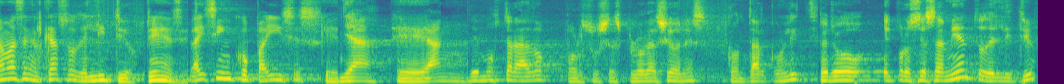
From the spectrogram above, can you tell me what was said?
Nada más en el caso del litio, fíjense, hay cinco países que ya eh, han demostrado por sus exploraciones contar con litio. Pero el procesamiento del litio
